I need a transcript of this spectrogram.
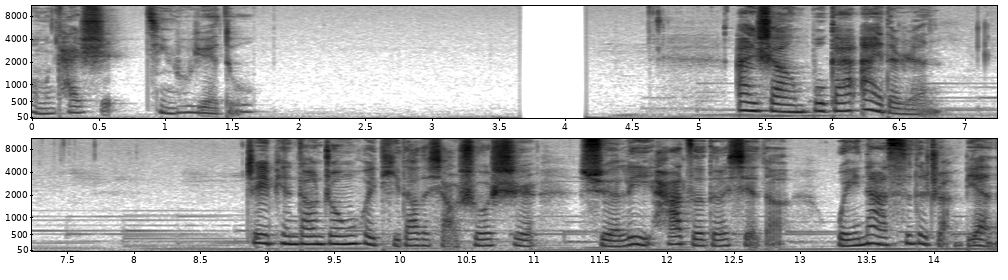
我们开始进入阅读。爱上不该爱的人。这一篇当中会提到的小说是雪莉·哈泽德写的《维纳斯的转变》。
